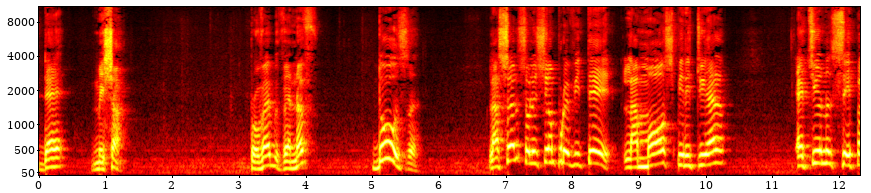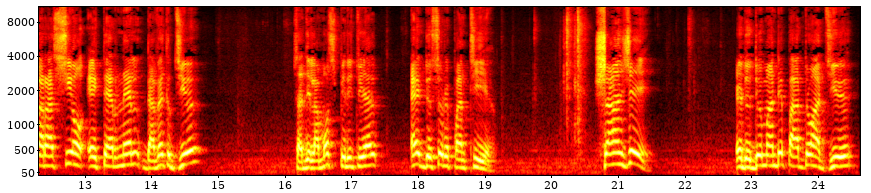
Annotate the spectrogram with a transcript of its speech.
des méchants. Proverbe 29, 12. La seule solution pour éviter la mort spirituelle est une séparation éternelle d'avec Dieu c'est-à-dire la mort spirituelle, est de se repentir, changer et de demander pardon à Dieu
